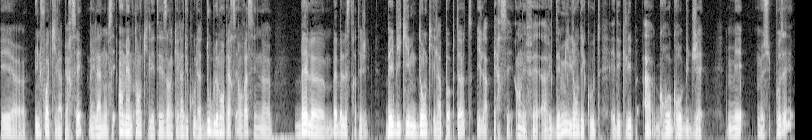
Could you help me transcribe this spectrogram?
Et euh, une fois qu'il a percé, bah, il a annoncé en même temps qu'il était zinc. Et là, du coup, il a doublement percé. En vrai, c'est une belle, euh, belle, belle stratégie. Baby Kim, donc, il a popped out, il a percé, en effet, avec des millions d'écoutes et des clips à gros, gros budget. Mais me suis posé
